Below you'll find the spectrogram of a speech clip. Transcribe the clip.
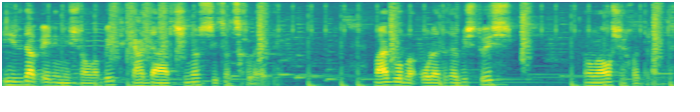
პირდაპირ ნიშნულობით გადაარჩინოს სიცოცხლეები. მადლობა ყურადღებისთვის. მომავალ შეხვედრამდე.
